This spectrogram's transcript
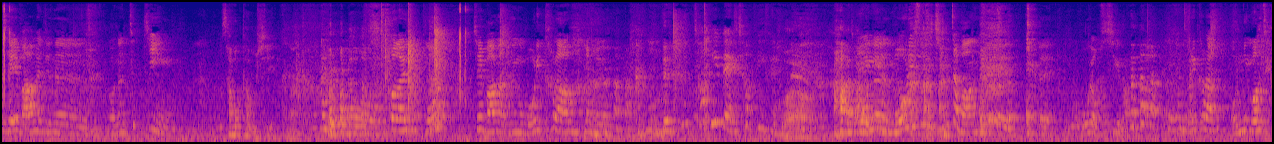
제일 마음에 드는 거는 특징. 사목타부시 어, 오빠가 해줬고 제일 마음에 안 드는 건 머리카락. 근데 처피뱅 처피뱅. 와 저는 머리숱이 진짜 많은데 네 이거 오해 없으시기 바랍니다. 머리카락 언닌 것 같아요.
